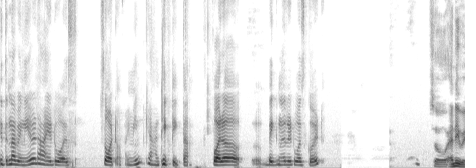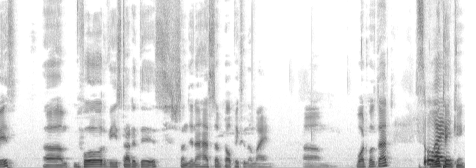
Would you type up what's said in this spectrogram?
इतना भी नहीं but हाँ it was sort of I mean कि हाँ ठीक ठीक था for a uh, beginner it was good So, anyways, um, before we started this, Sanjana has some topics in the mind. Um, what was that? so overthinking.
